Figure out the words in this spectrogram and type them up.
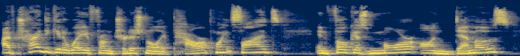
I've tried to get away from traditional like PowerPoint slides and focus more on demos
